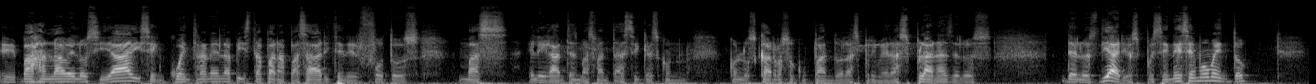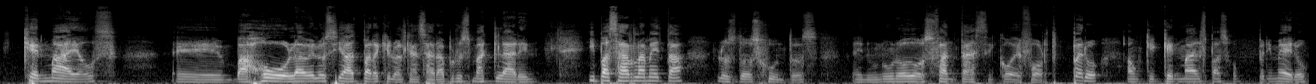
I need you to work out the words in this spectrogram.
eh, bajan la velocidad y se encuentran en la pista para pasar y tener fotos más elegantes, más fantásticas con, con los carros ocupando las primeras planas de los, de los diarios. Pues en ese momento Ken Miles eh, bajó la velocidad para que lo alcanzara Bruce McLaren y pasar la meta los dos juntos en un 1-2 fantástico de Ford. Pero aunque Ken Miles pasó primero,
